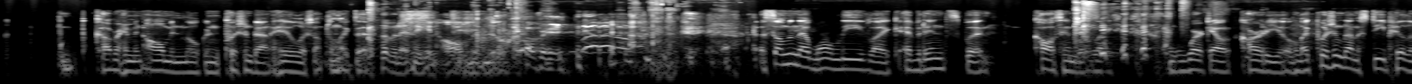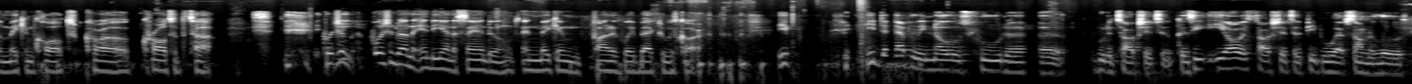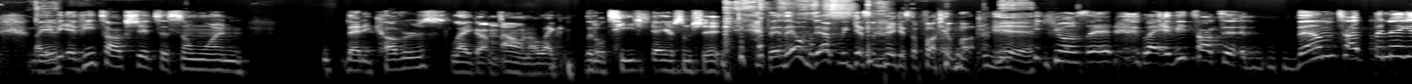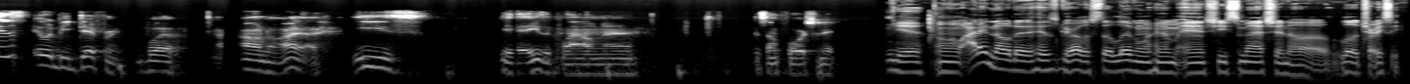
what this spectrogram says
cover him in almond milk and push him down a hill or something like that. Cover that nigga in almond milk. covered. something that won't leave like evidence, but cause him to like work out cardio, like push him down a steep hill and make him crawl crawl, crawl to the top. Push him push him down the Indiana sand dunes and make him find his way back to his car. he he definitely knows who to uh, who to talk shit to because he, he always talks shit to the people who have something to lose. Like if, if he talks shit to someone that he covers, like um, I don't know, like little TJ or some shit, they, they'll definitely get some niggas to fuck him up. Yeah. you know what I'm saying? Like if he talked to them type of niggas, it would be different. But I don't know. I he's yeah, he's a clown, man. It's unfortunate. Yeah. Um, I didn't know that his girl is still living with him and she's smashing uh little Tracy.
